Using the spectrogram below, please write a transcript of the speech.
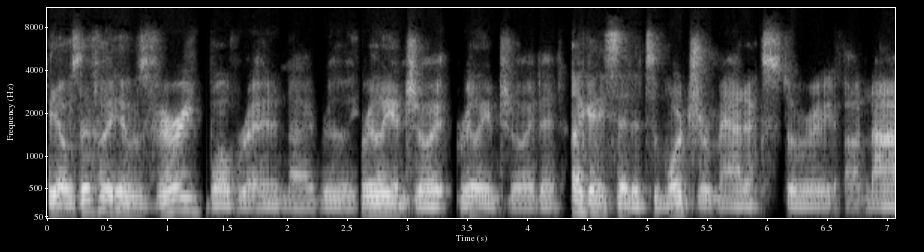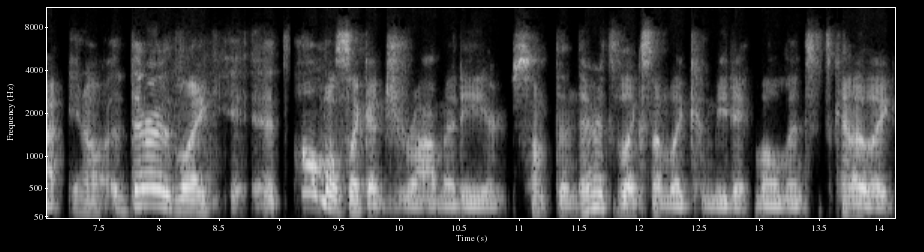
yeah, it was definitely it was very well written. I really really enjoyed really enjoyed it. Like I said, it's a more dramatic story. Uh, not you know there are like it's almost like a dramedy or something. There's like some like comedic moments. It's kind of like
